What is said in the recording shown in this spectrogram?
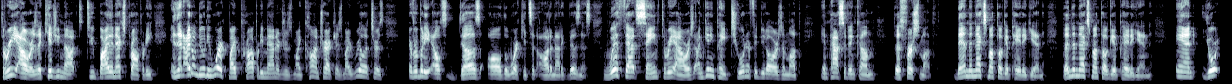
Three hours, I kid you not, to buy the next property. And then I don't do any work. My property managers, my contractors, my realtors, Everybody else does all the work. It's an automatic business. With that same three hours, I'm getting paid $250 a month in passive income the first month. Then the next month I'll get paid again. Then the next month I'll get paid again. And your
